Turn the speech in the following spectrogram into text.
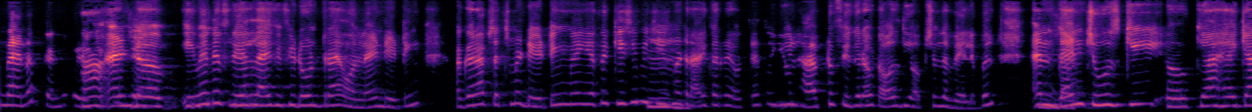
मेहनत करनी पड़ेगी and even if real life if you don't try online dating अगर आप सच में डेटिंग में या फिर किसी भी चीज़ में ट्राई कर रहे होते हैं तो you will have to figure out all the options available and then choose कि क्या है क्या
